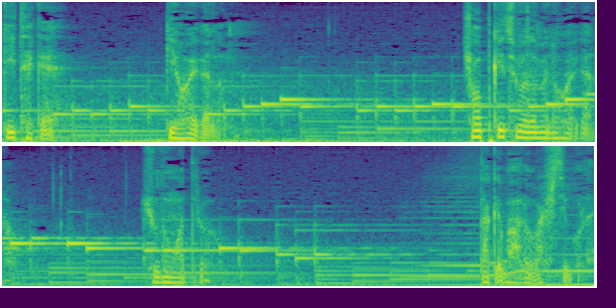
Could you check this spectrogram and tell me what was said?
কি থেকে? কি হয়ে গেল? সব কিছু এলোমেলো হয়ে গেল। শুধুমাত্র তাকে ভালোবাসছি বলে।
